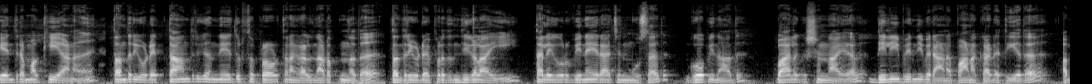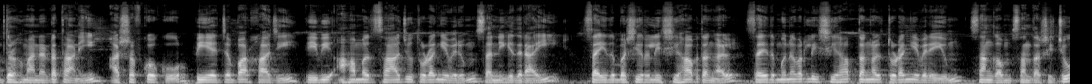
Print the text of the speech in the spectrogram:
കേന്ദ്രമാക്കിയാണ് തന്ത്രിയുടെ താന്ത്രിക നേതൃത്വ പ്രവർത്തനങ്ങൾ നടത്തുന്നത്. തന്ത്രിയുടെ പ്രതിനിധികളായി തലയൂർ വിനയരാജൻ മൂസദ് ഗോപിനാഥ് ബാലകൃഷ്ണൻ നായർ ദിലീപ് എന്നിവരാണ് പാണക്കാട് എത്തിയത്. Abdurahman Edathani Ashraf Kokkur P A Jabbar Haji P V Ahammed Saju തുടങ്ങിയവരും സന്നിഹിതരായി. സയ്യിദ് ബഷീർ അലി ശിഹാബ് തങ്ങൾ സയ്യിദ് മുനവർലി ശിഹാബ് തങ്ങൾ തുടങ്ങിയവരെയും സംഘം സന്ദർശിച്ചു.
